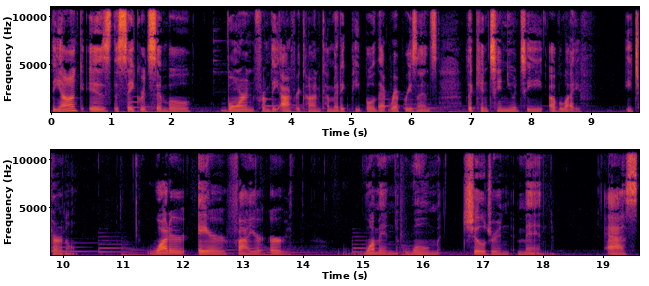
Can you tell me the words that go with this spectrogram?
The Ankh is the sacred symbol born from the African Kemetic people that represents the continuity of life, eternal. Water, air, fire, earth, woman, womb, children, men. Ast,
